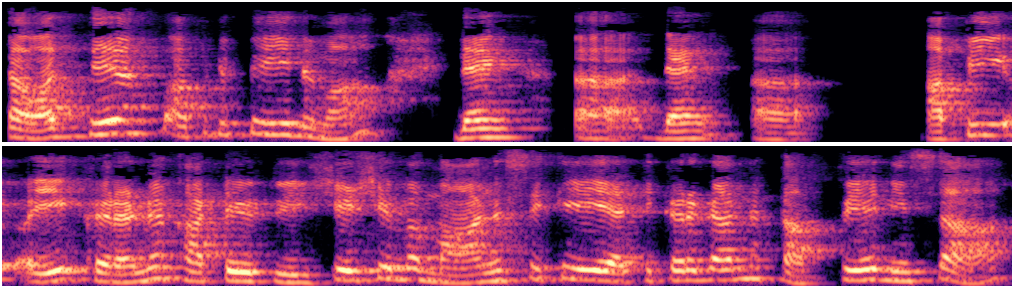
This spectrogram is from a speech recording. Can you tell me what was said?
තවත් දෙයක් අපිට පේනවා. දැන් දැන් අපි ඒ කරන කටයුතු විශේෂයෙන්ම මානසිකයේ ඇති කරගන්න తත්වය නිසා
